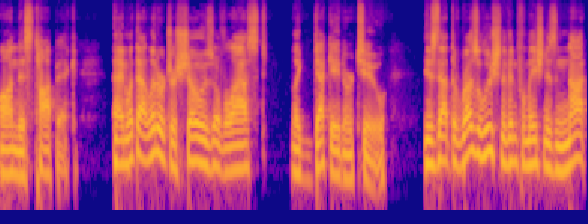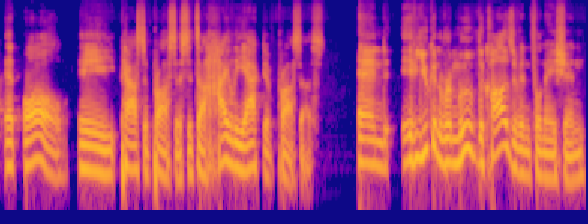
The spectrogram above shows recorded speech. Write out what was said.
on this topic. And what that literature shows over the last like decade or two is that the resolution of inflammation is not at all a passive process. It's a highly active process. And if you can remove the cause of inflammation,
